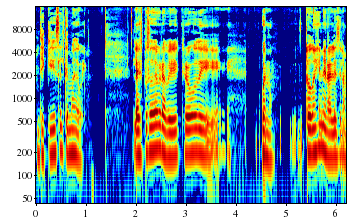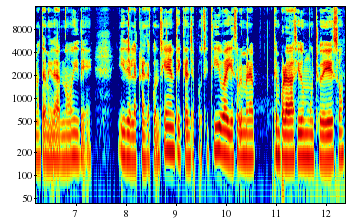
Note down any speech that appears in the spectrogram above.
¿de qué es el tema de hoy? La vez pasada grabé, creo, de, bueno, todo en general es de la maternidad, ¿no? Y de, y de la creencia consciente y creencia positiva. Y esta primera temporada ha sido mucho de eso,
